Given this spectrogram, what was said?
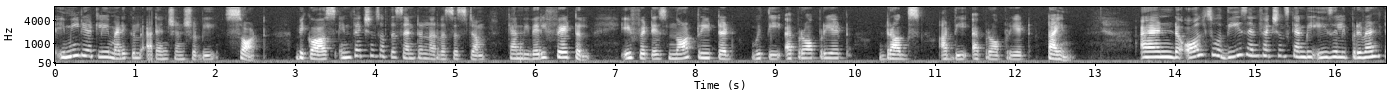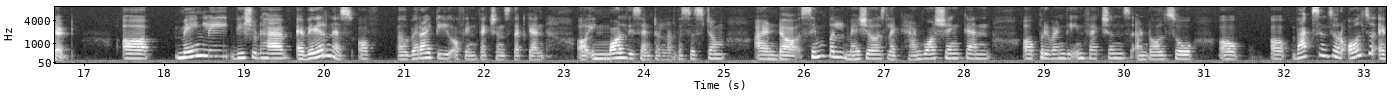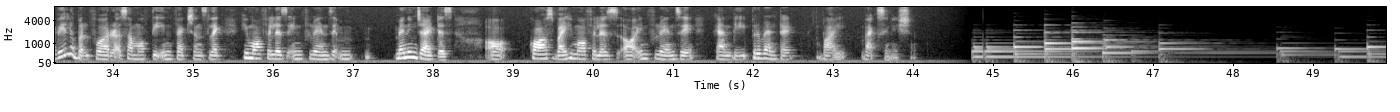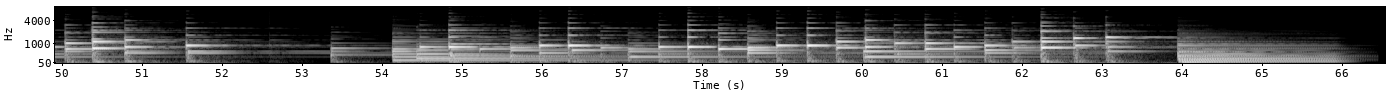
immediately medical attention should be sought because infections of the central nervous system can be very fatal if it is not treated with the appropriate drugs at the appropriate time. And also these infections can be easily prevented. Uh, mainly we should have awareness of a variety of infections that can uh, involve the central nervous system and uh, simple measures like hand washing can uh, prevent the infections and also uh, vaccines are also available for uh, some of the infections like Haemophilus influenza, meningitis uh, caused by Haemophilus uh, influenzae can be prevented by vaccination.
